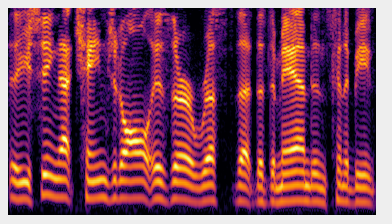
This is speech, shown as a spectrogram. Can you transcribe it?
Are you seeing that change at all? Is there a risk that the demand is going to be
